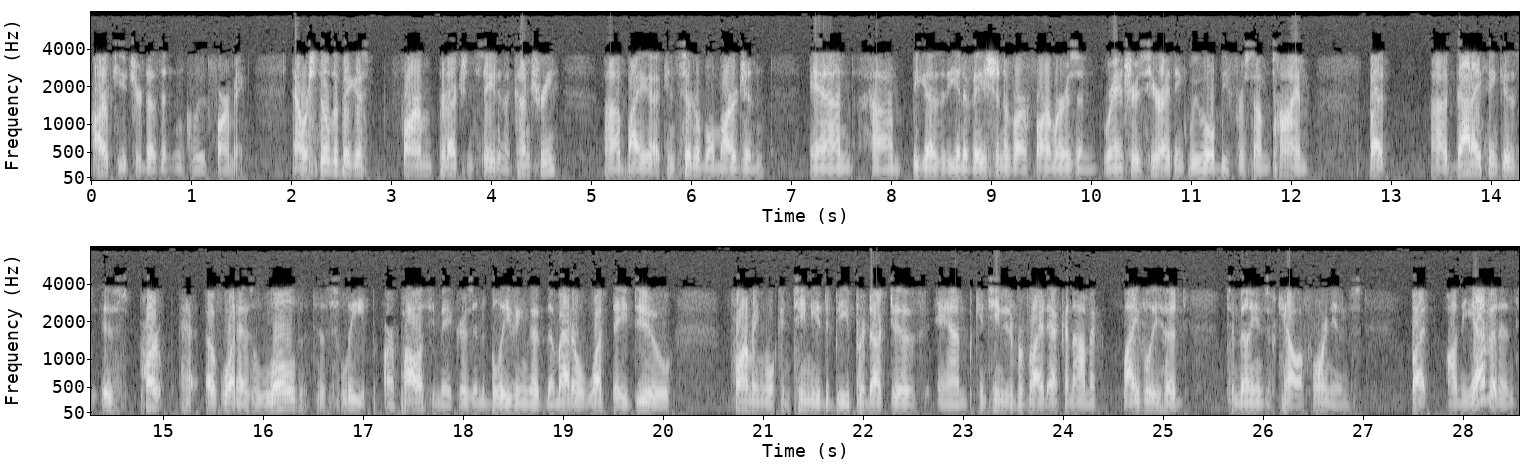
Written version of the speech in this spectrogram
our future doesn't include farming. Now we're still the biggest farm production state in the country uh, by a considerable margin, and um, because of the innovation of our farmers and ranchers here, I think we will be for some time. But uh, that I think is is part of what has lulled to sleep our policymakers into believing that no matter what they do, farming will continue to be productive and continue to provide economic livelihood to millions of Californians. But on the evidence,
